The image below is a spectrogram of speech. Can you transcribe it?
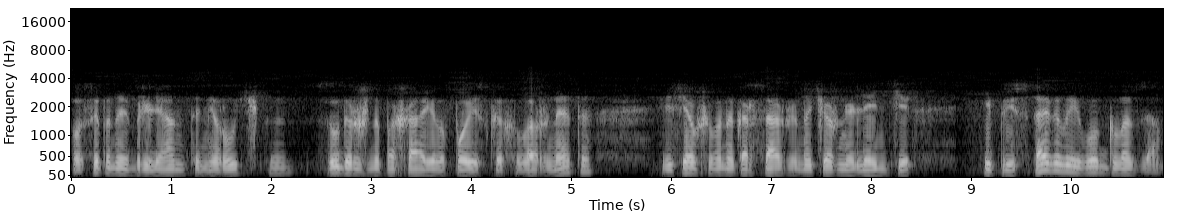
Усыпанная бриллиантами ручка судорожно пошарила в поисках лорнета, висевшего на корсаже на черной ленте, и приставила его к глазам.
